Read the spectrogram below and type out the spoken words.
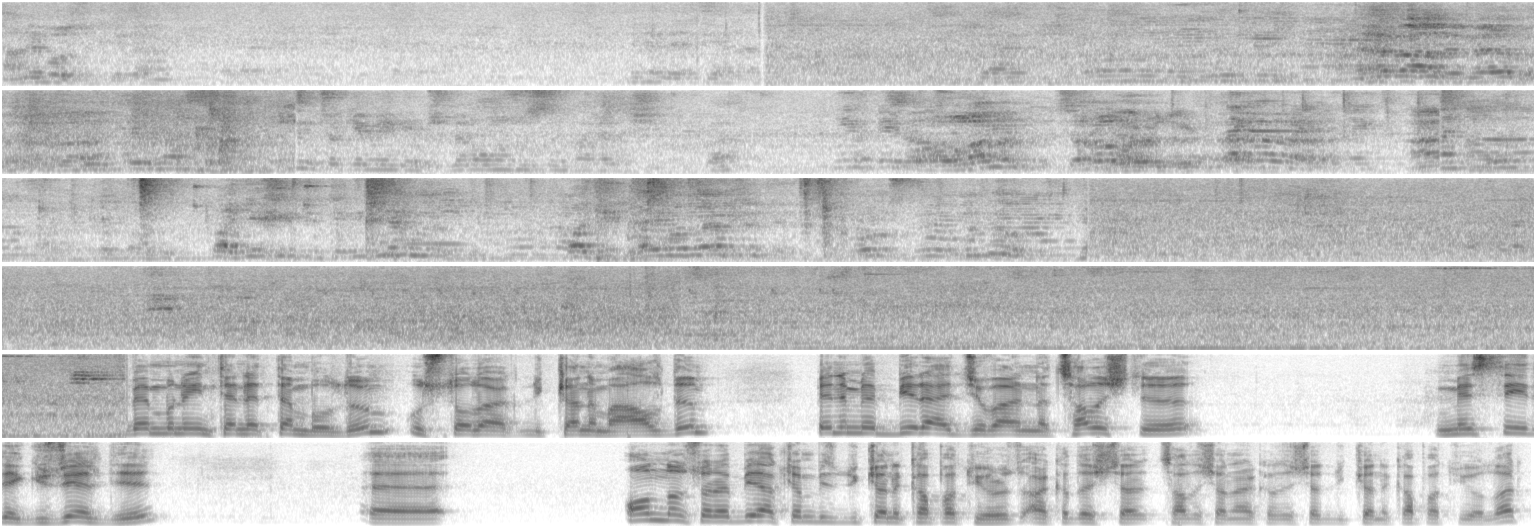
Hani bozuk ya. Merhaba abi merhaba. Bizim çok emeğliymiş. Ben 10. sınıf arkadaşıyım. Bak. Sen oğlanın, sen oğlan. Doğrudur. Bacı hıcıtı biliyor musun? Bacı hayvanlar hıcıtı. O sınıfı Ben bunu internetten buldum. Usta olarak dükkanıma aldım. Benimle bir ay civarında çalıştı. Mesleği de güzeldi. Ee, ondan sonra bir akşam biz dükkanı kapatıyoruz. Arkadaşlar, çalışan arkadaşlar dükkanı kapatıyorlar.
